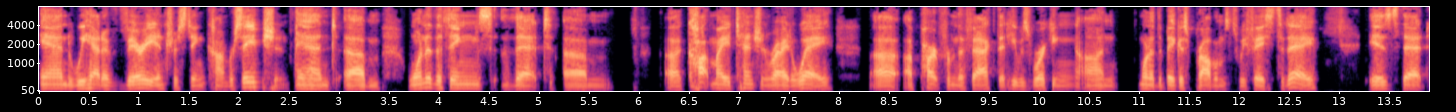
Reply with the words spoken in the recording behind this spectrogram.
And we had a very interesting conversation. And um, one of the things that um, uh, caught my attention right away, uh, apart from the fact that he was working on one of the biggest problems we face today, is that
